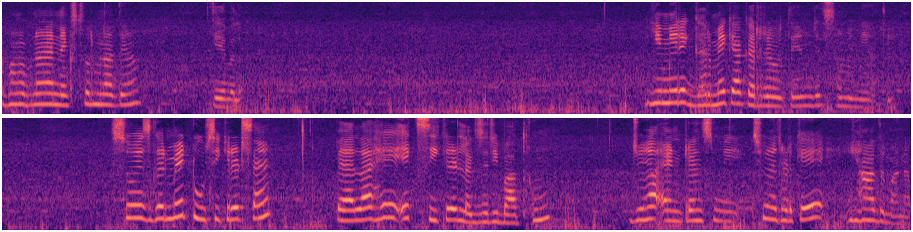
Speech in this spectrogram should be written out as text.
अब हम अपना नेक्स्ट फ्लोर बनाते हैं। ये वाला। ये मेरे घर में क्या कर रहे होते हैं मुझे तो समझ नहीं आती। सो so, इस घर में टू सीक्रेट्स हैं। पहला है एक सीक्रेट लग्जरी बाथरूम जो यहाँ एंट्रेंस में शून्य थड़ के यहाँ दबाना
